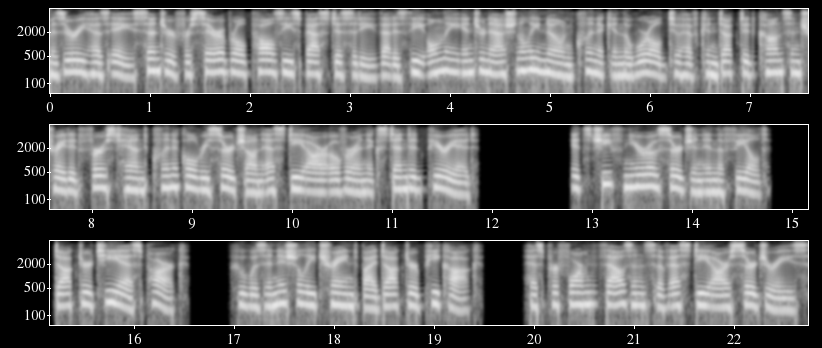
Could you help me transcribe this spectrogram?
Missouri has a Center for Cerebral Palsy Spasticity that is the only internationally known clinic in the world to have conducted concentrated first-hand clinical research on SDR over an extended period. Its chief neurosurgeon in the field, Dr. T.S. Park, who was initially trained by Dr. Peacock, has performed thousands of SDR surgeries,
